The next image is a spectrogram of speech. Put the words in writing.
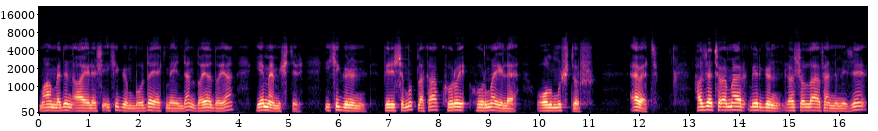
Muhammed'in ailesi iki gün buğday ekmeğinden doya doya yememiştir. İki günün birisi mutlaka kuru hurma ile olmuştur. Evet, Hazreti Ömer bir gün Resulullah Efendimiz'i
